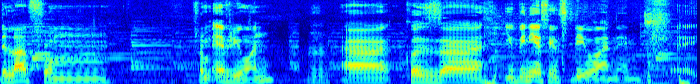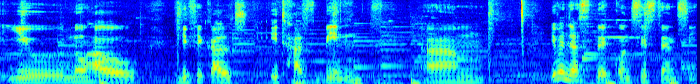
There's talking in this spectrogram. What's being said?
the love from from everyone, because uh, you've been here since day one, and uh, you know how difficult it has been. Um, even just the consistency.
